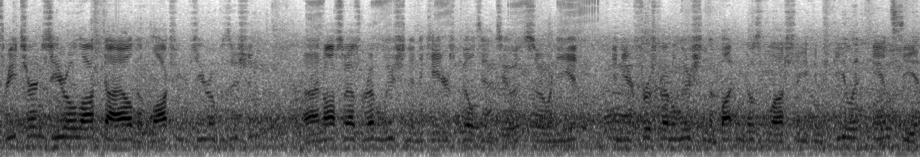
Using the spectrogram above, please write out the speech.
three turn zero lock dial that locks your zero position, uh, and also has revolution indicators built into it. So when you get into your first revolution, the button goes flush, so you can feel it and see it.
